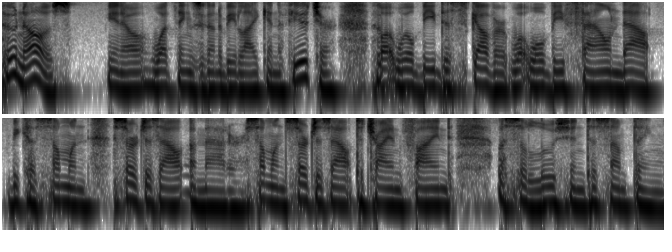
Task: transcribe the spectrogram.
who knows? You know what things are going to be like in the future what will be discovered what will be found out because someone searches out a matter someone searches out to try and find a solution to something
